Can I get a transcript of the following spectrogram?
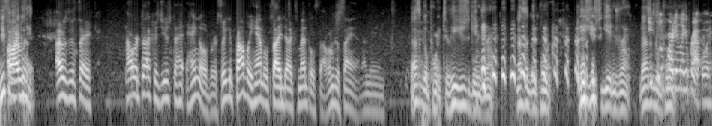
You Oh, I was- go ahead. I was gonna say Howard Duck is used to ha- hangovers, so he could probably handle Psyduck's mental stuff. I'm just saying. I mean, That's a good point too. He's used to getting drunk. That's a good point. He's used to getting drunk. That's a he's good still point. partying like a frat boy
